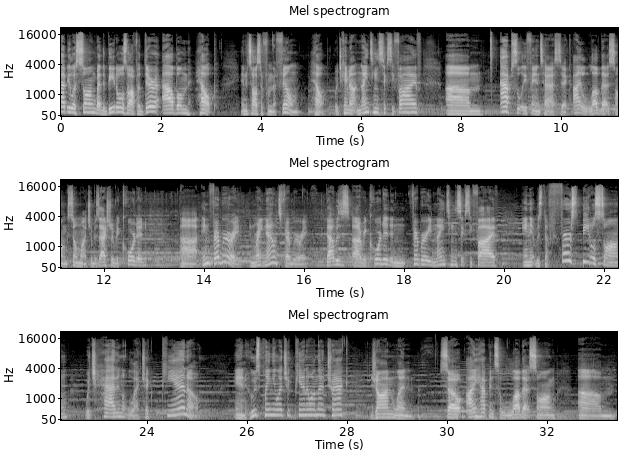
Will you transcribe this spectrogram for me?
fabulous song by the Beatles off of their album Help. And it's also from the film Help, which came out in 1965. Um, absolutely fantastic. I love that song so much. It was actually recorded uh, in February, and right now it's February. That was uh, recorded in February 1965, and it was the first Beatles song which had an electric piano. And who's playing the electric piano on that track? John Lennon. So I happen to love that song. Um,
